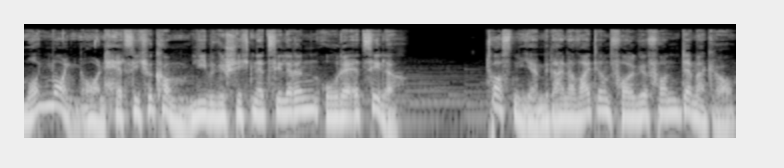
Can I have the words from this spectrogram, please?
Moin Moin und herzlich willkommen, liebe Geschichtenerzählerinnen oder Erzähler. Thorsten hier mit einer weiteren Folge von Dämmergrau.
